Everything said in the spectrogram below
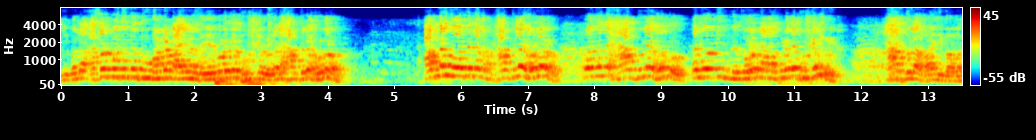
কি বলে, আসর পর্যন্ত দু ঘণ্টা টাইম আছে, এরপরে যে ঘুষ খেলো, তাহলে হাত ধুলাই হলো? আপনারা জবাব না কেন? হাত ধুলাই হলো? ও যদি হাত ধুলাই হতো, তাহলে ও কি নামাজ পড়ে ঘুষ হাত ধুলাই হয়নি বাবা।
